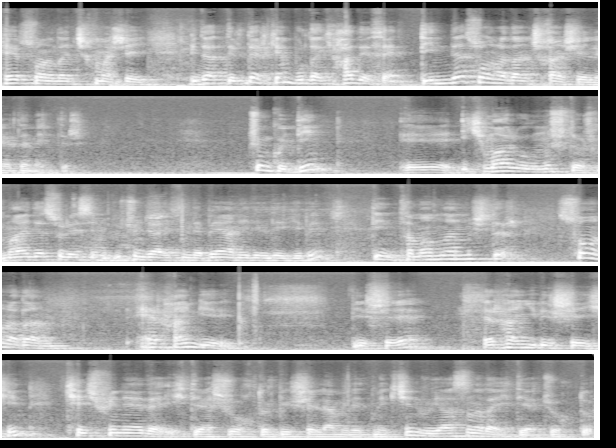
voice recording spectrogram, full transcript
her sonradan çıkma şey bidattir derken buradaki hadese dinde sonradan çıkan şeyler demektir. Çünkü din e, ikmal olmuştur. Maide suresinin 3. ayetinde beyan edildiği gibi din tamamlanmıştır. Sonradan herhangi bir şeye herhangi bir şeyhin keşfine de ihtiyaç yoktur bir şeyle amel etmek için. Rüyasına da ihtiyaç yoktur.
